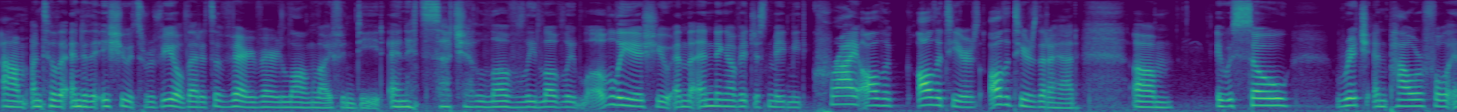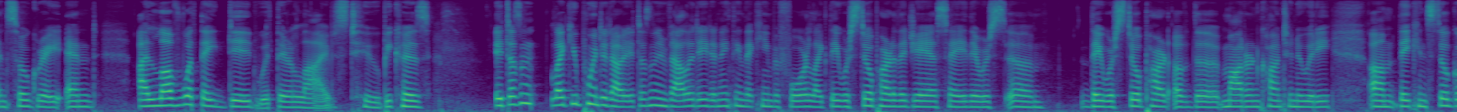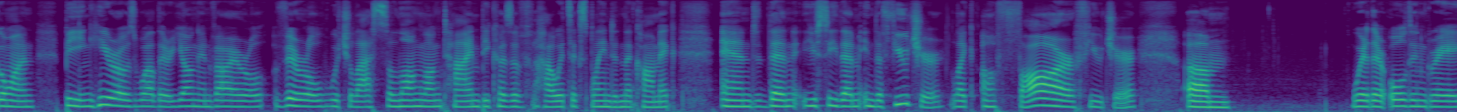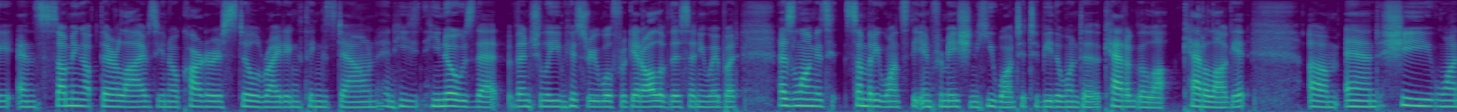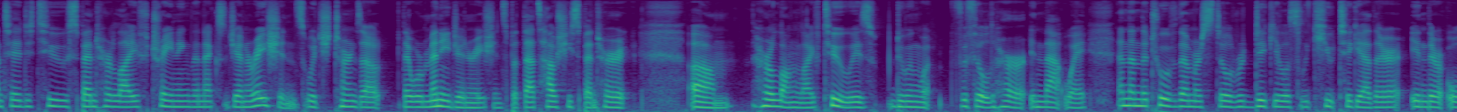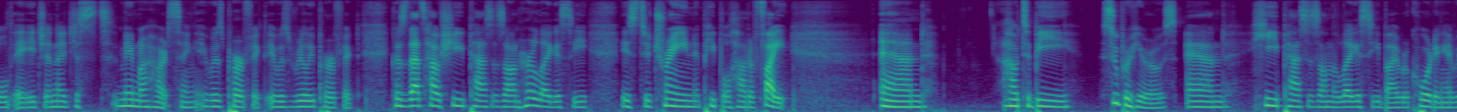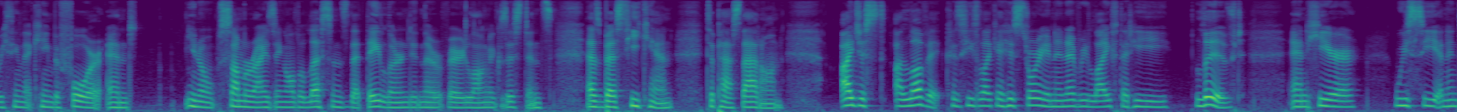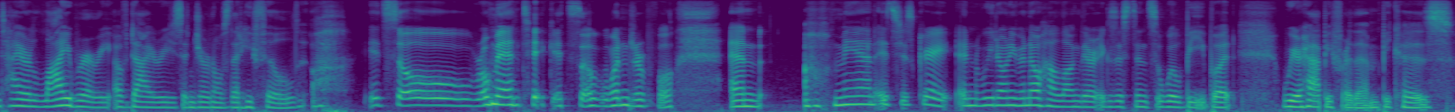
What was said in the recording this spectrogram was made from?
um, until the end of the issue, it's revealed that it's a very, very long life indeed. And it's such a lovely, lovely, lovely issue. And the ending of it just made me cry all the all the tears, all the tears that I had. Um, it was so rich and powerful and so great. And I love what they did with their lives too, because it doesn't, like you pointed out, it doesn't invalidate anything that came before. Like they were still part of the JSA. There was. Um, they were still part of the modern continuity. Um, they can still go on being heroes while they're young and viral, virile, which lasts a long, long time because of how it's explained in the comic. And then you see them in the future, like a far future. Um, where they're old and gray and summing up their lives. You know, Carter is still writing things down, and he he knows that eventually history will forget all of this anyway. But as long as somebody wants the information, he wanted to be the one to catalog catalog it. Um, and she wanted to spend her life training the next generations, which turns out there were many generations, but that's how she spent her um, her long life too is doing what fulfilled her in that way. And then the two of them are still ridiculously cute together in their old age. And it just made my heart sing. It was perfect. It was really perfect. Because that's how she passes on her legacy is to train people how to fight and how to be superheroes. And he passes on the legacy by recording everything that came before and you know, summarizing all the lessons that they learned in their very long existence as best he can to pass that on. I just I love it because he's like a historian in every life that he lived, and here we see an entire library of diaries and journals that he filled. Oh, it's so romantic. It's so wonderful, and oh man, it's just great. And we don't even know how long their existence will be, but we're happy for them because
